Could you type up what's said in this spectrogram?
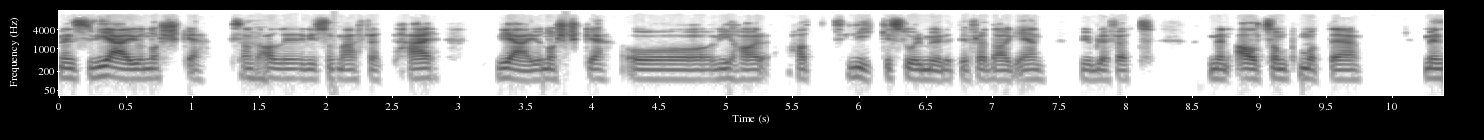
Mens vi er jo norske. Ja. Alle vi som er født her, vi er jo norske. Og vi har hatt like store muligheter fra dag én vi ble født. Men alt som på en måte Men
